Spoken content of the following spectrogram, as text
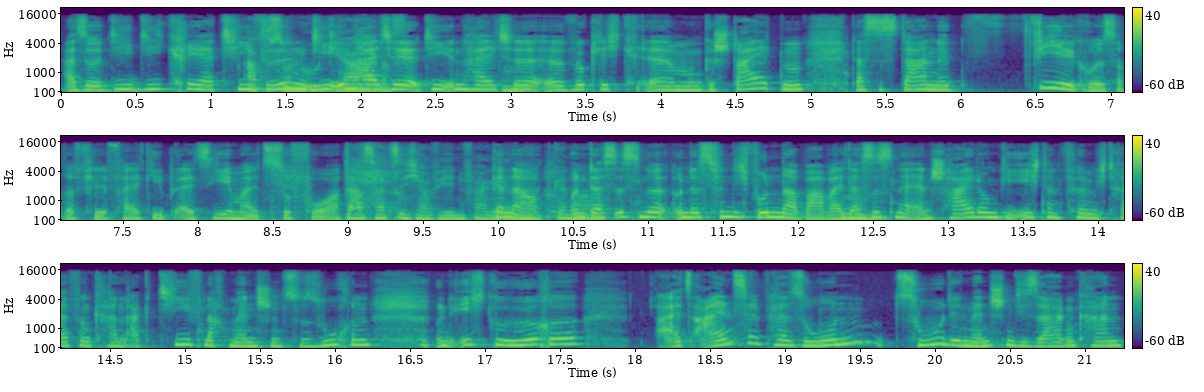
also die, die kreativ Absolut, sind, die Inhalte, ja, die Inhalte mm. wirklich ähm, gestalten, dass es da eine viel größere Vielfalt gibt als jemals zuvor. Das hat sich auf jeden Fall genau. geändert. Genau. Und das ist eine, und das finde ich wunderbar, weil mhm. das ist eine Entscheidung, die ich dann für mich treffen kann, aktiv nach Menschen zu suchen. Und ich gehöre als Einzelperson zu den Menschen, die sagen kann,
